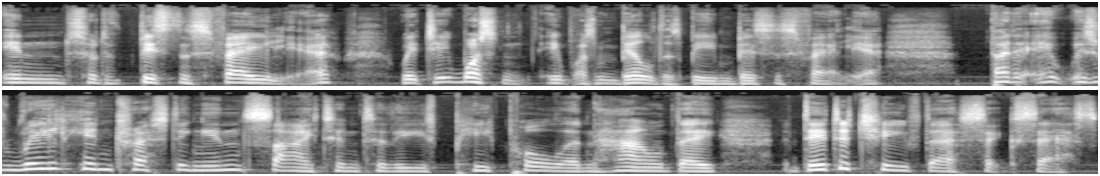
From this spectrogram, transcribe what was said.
in sort of business failure, which it wasn't. It wasn't billed as being business failure, but it was really interesting insight into these people and how they did achieve their success,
